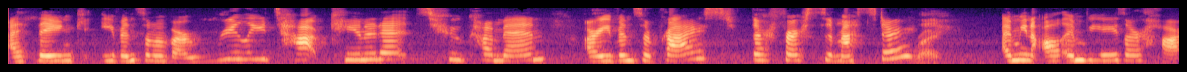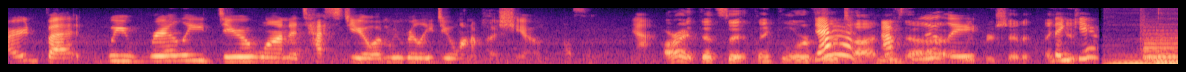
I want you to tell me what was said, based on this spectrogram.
I think even some of our really top candidates who come in are even surprised their first semester. Right. I mean, all MBAs are hard, but we really do want to test you and we really do want to push you. Awesome. Yeah. All right, that's it. Thank you, Laura, yeah, for your time. Absolutely. And, uh, we appreciate it. Thank, Thank you. you.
